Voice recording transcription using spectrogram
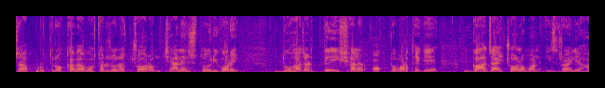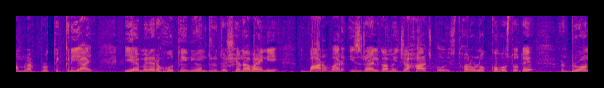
যা প্রতিরক্ষা ব্যবস্থার জন্য চরম চ্যালেঞ্জ তৈরি করে। দু হাজার তেইশ সালের অক্টোবর থেকে গাজায় চলমান ইসরায়েলি হামলার প্রতিক্রিয়ায় ইয়েমেনের হুথি নিয়ন্ত্রিত সেনাবাহিনী বারবার ইসরায়েলগামী জাহাজ ও স্থল লক্ষ্যবস্তুতে ড্রোন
